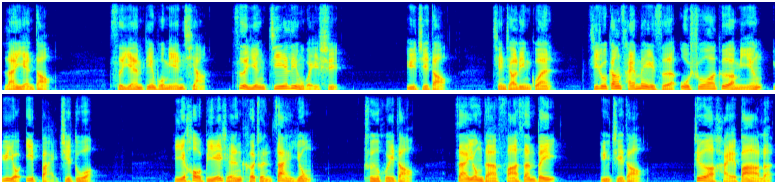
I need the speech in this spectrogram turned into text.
蓝颜道。此言并不勉强，自应接令为是。欲知道，请教令官，即如刚才妹子误说个名，约有一百之多。以后别人可准再用。春晖道：“再用的罚三杯。”欲知道，这还罢了。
